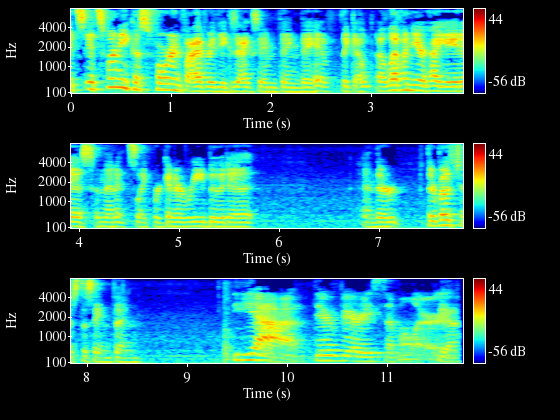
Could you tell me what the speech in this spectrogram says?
It's it's funny because four and five are the exact same thing. They have like a eleven year hiatus, and then it's like we're gonna reboot it, and they're they're both just the same thing. Yeah, they're very similar. Yeah,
